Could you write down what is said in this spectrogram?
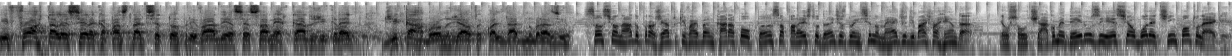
e fortalecer a capacidade do setor privado em acessar mercados de crédito de carbono de alta qualidade no Brasil. Sancionado o projeto que vai bancar a poupança para estudantes do ensino médio de baixa renda. Eu sou o Tiago Medeiros e este é o Boletim Leg.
